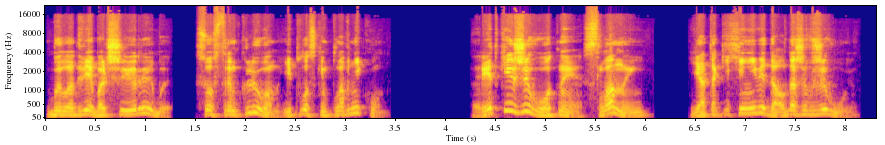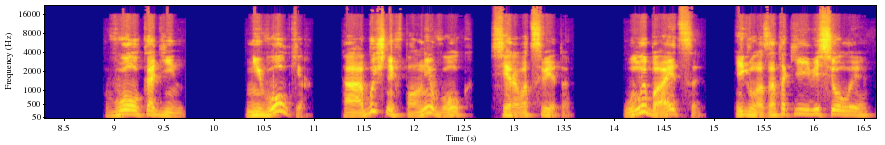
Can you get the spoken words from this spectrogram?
Было две большие рыбы с острым клювом и плоским плавником. Редкие животные, слоны. Я таких и не видал даже вживую. Волк один. Не волкер, а обычный вполне волк, серого цвета. Улыбается, и глаза такие веселые.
